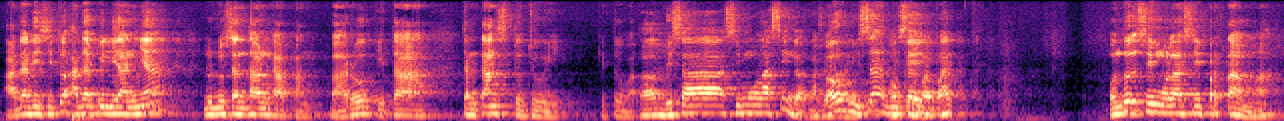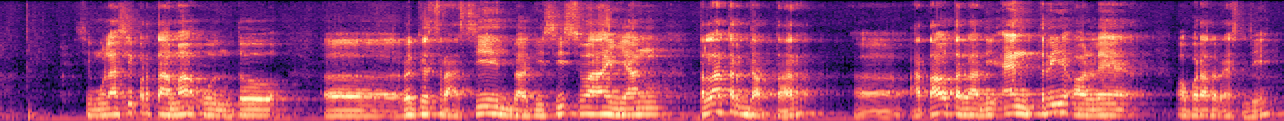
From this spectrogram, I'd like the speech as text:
Ada di situ ada pilihannya lulusan tahun kapan, baru kita centang setujui gitu, Pak. Eh, bisa simulasi nggak Mas? Oh, bisa, bisa, Oke, Bapak. Untuk simulasi pertama, simulasi pertama untuk eh, registrasi bagi siswa yang telah terdaftar eh, atau telah di entry oleh operator SD.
